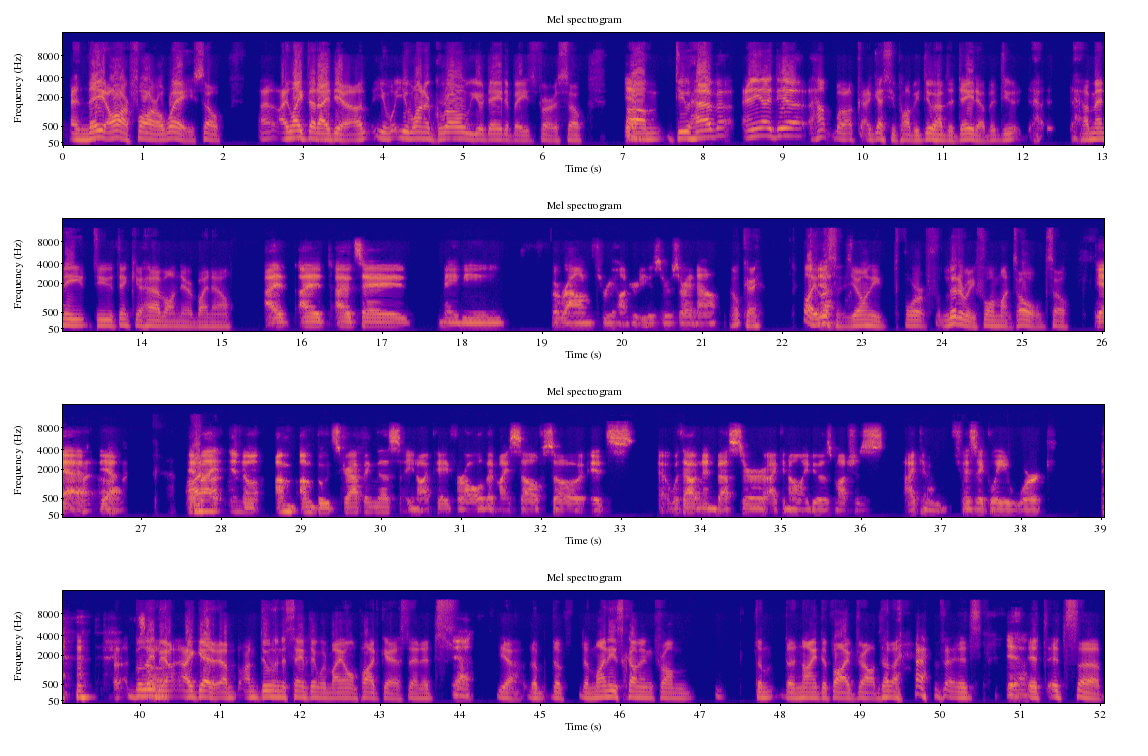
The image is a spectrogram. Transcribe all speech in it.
and they are far away. So I, I like that idea. Uh, you you want to grow your database first. So yeah. Um, do you have any idea how? Well, I guess you probably do have the data, but do you? How many do you think you have on there by now? I I I would say maybe around 300 users right now. Okay. Well, yeah. listen, you're only four, literally four months old, so yeah, I, yeah. Uh, and my, I, you know, I'm I'm bootstrapping this. You know, I pay for all of it myself, so it's uh, without an investor, I can only do as much as I can physically work. uh, believe so, me, I, I get it. I'm I'm doing the same thing with my own podcast, and it's yeah, yeah. The the the money's coming from the the nine to five job that I have. It's yeah, it's it's uh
